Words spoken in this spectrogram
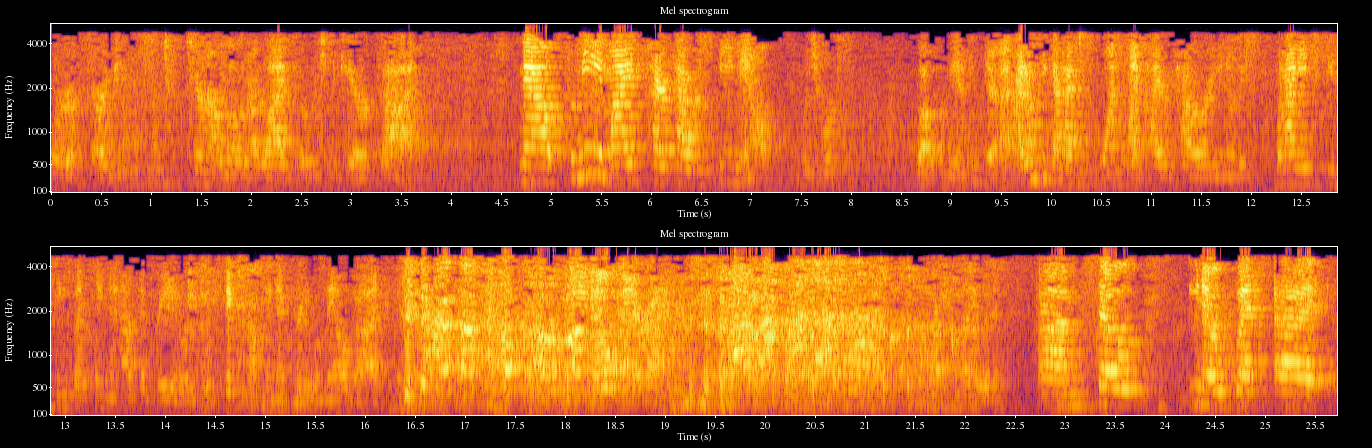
or sorry, make a decision to turn our will and our lives over to the care of God. Now, for me, my higher power is female, which works well for me. I think there, I don't think I have just one like higher power. You know, there's when I need to do things like clean the house, I pray to or, or fix something, I pray to a male god. you know better. I'm more familiar with it. Um, so, you know, but uh,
